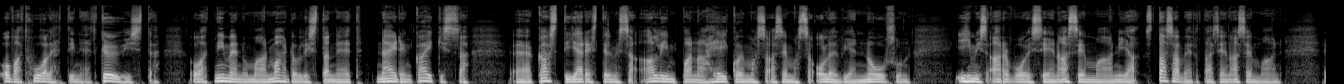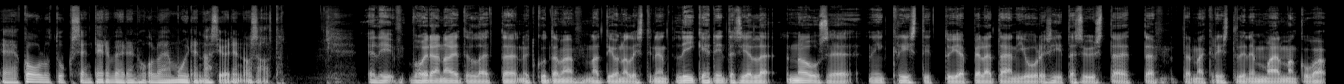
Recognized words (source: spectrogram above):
ovat huolehtineet köyhistä, ovat nimenomaan mahdollistaneet näiden kaikissa kastijärjestelmissä alimpana, heikoimmassa asemassa olevien nousun ihmisarvoiseen asemaan ja tasavertaiseen asemaan koulutuksen, terveydenhuollon ja muiden asioiden osalta. Eli voidaan ajatella, että nyt kun tämä nationalistinen liikehdintä siellä nousee, niin kristittyjä pelätään juuri siitä syystä, että tämä kristillinen maailmankuva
